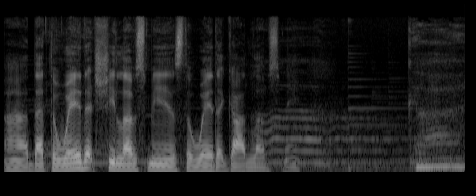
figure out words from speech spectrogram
Uh, that the way that she loves me is the way that God loves me. God.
